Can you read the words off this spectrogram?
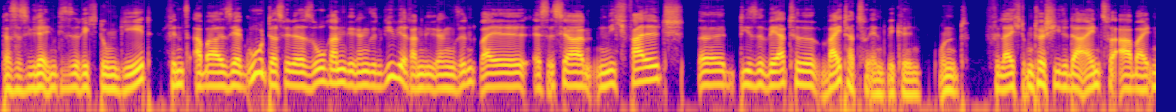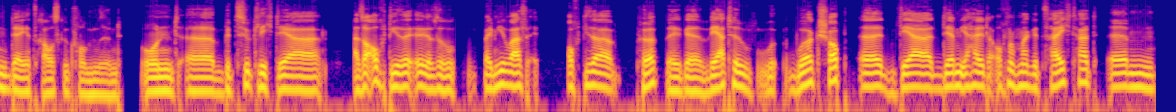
dass es wieder in diese Richtung geht. Finde es aber sehr gut, dass wir da so rangegangen sind, wie wir rangegangen sind, weil es ist ja nicht falsch, äh, diese Werte weiterzuentwickeln und vielleicht Unterschiede da einzuarbeiten, die da jetzt rausgekommen sind. Und äh, bezüglich der, also auch diese, also bei mir war es auch dieser äh, Werte-Workshop, äh, der, der mir halt auch nochmal gezeigt hat, ähm,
